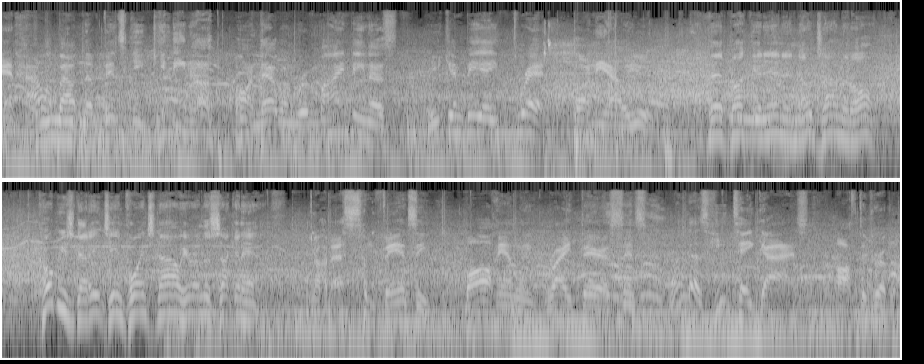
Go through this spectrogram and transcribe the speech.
And how about Nowitzki getting up on that one, reminding us he can be a threat on the alley-oop. That bucket in in no time at all. Kobe's got 18 points now here in the second half. Oh, that's some fancy ball handling right there. Since when does he take guys off the dribble?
